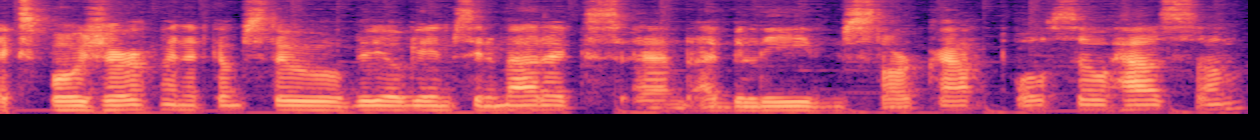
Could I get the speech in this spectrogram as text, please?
exposure when it comes to video game cinematics and I believe StarCraft also has some.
